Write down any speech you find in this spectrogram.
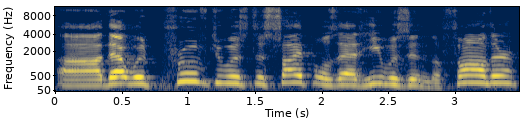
uh, that would prove to his disciples that he was in the Father.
